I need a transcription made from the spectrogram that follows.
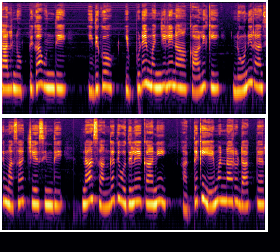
చాలా నొప్పిగా ఉంది. ఇదిగో ఇప్పుడే మంజిలి నా కాలుకి నూనె రాసి మసాజ్ చేసింది. నా సంగతి వదిలే కానీ అత్తకి ఏమన్నారు డాక్టర్?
